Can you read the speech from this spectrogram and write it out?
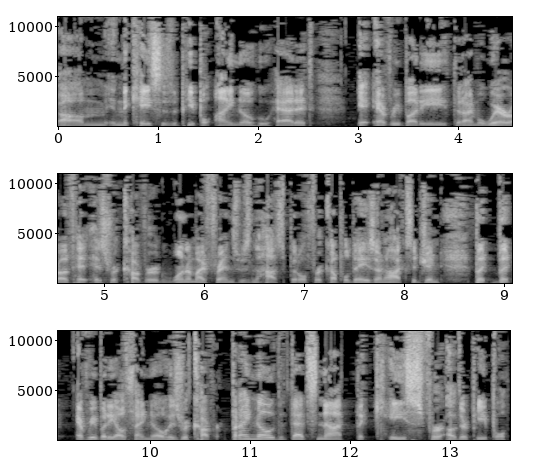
um, in the cases of people I know who had it, everybody that I'm aware of has recovered. One of my friends was in the hospital for a couple days on oxygen, but but everybody else I know has recovered. But I know that that's not the case for other people.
